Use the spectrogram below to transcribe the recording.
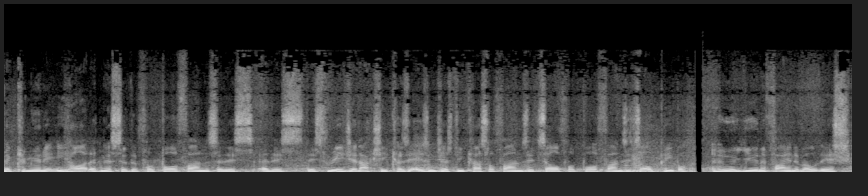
the community heartedness of the football fans of this of this this region actually because it isn't just Newcastle fans it's all football fans it's all people who are unifying about this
